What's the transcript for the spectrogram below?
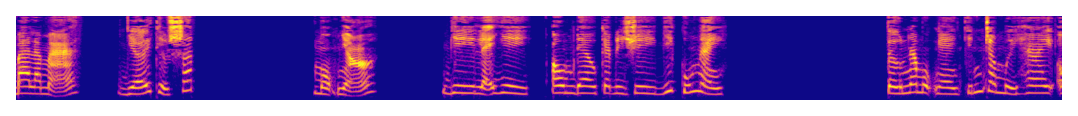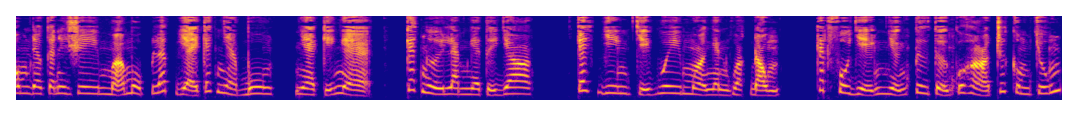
Ba La Mã, giới thiệu sách. Một nhỏ, vì lẽ gì ông Dale Carnegie viết cuốn này? Từ năm 1912, ông Dale Carnegie mở một lớp dạy các nhà buôn, nhà kỹ nghệ, các người làm nghề tự do, các viên chỉ huy mọi ngành hoạt động cách phô diễn những tư tưởng của họ trước công chúng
